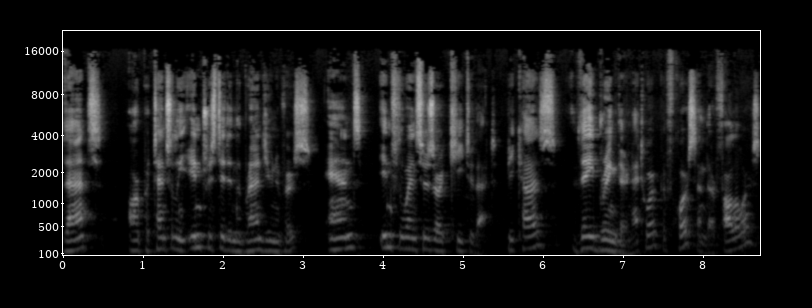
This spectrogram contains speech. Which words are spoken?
that are potentially interested in the brand universe, and influencers are key to that because they bring their network, of course, and their followers,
